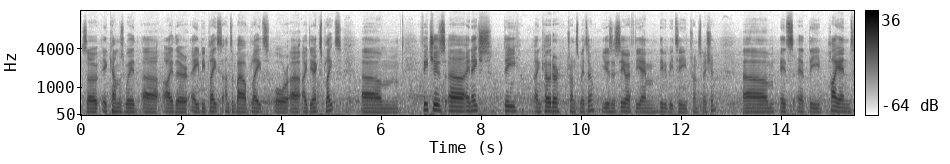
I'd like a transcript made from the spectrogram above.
So it comes with uh, either AB plates, Anton Bauer plates, or uh, IDX plates. Um, features uh, an HD encoder transmitter, uses COFDM DVB-T transmission. Um, it's at the high end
